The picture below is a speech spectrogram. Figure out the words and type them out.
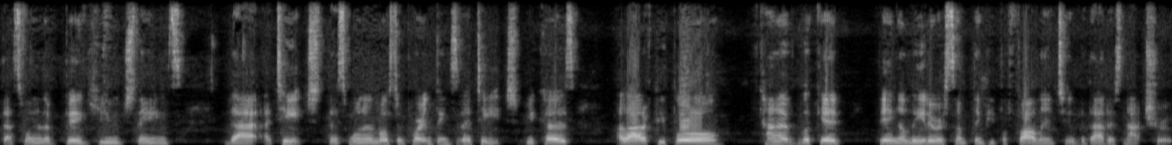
That's one of the big, huge things that I teach. That's one of the most important things that I teach because a lot of people kind of look at being a leader as something people fall into, but that is not true.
